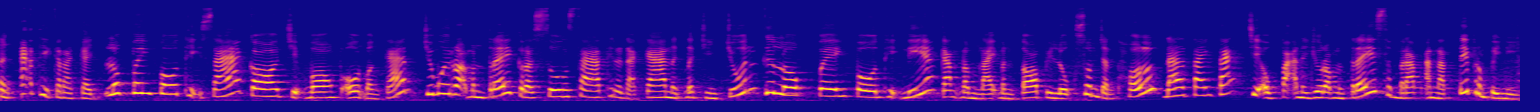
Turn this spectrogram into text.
និងអធិការកិច្ចលោកពេញពោធិសាក៏ជាបងប្អូនបង្កើតជាមួយរដ្ឋមន្ត្រីក្រសួងសាធារណការនិងដឹកជញ្ជូនគឺលោកពេងពោធិនីកាន់តំណែងបន្តពីលោកសុនចន្ទថុលដែលតែងតាំងជាឧបនាយករដ្ឋមន្ត្រីសម្រាប់អាណត្តិទី7នេះ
